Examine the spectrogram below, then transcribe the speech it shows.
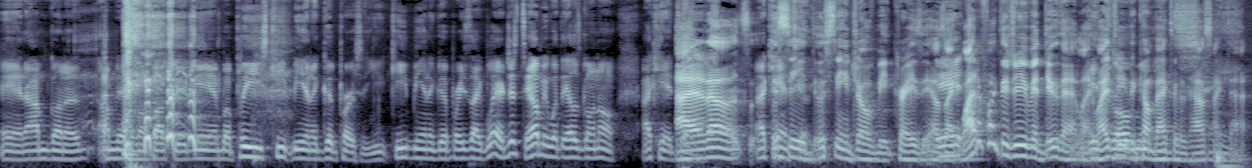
and I'm gonna, I'm never gonna talk to you again. But please keep being a good person. You keep being a good person." He's like, "Blair, just tell me what the hell is going on. I can't. Tell I you." don't know. I can't This scene, this scene drove me crazy. I was It- like, why the fuck did you even do that? Like, why did you even come back to his house like that?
